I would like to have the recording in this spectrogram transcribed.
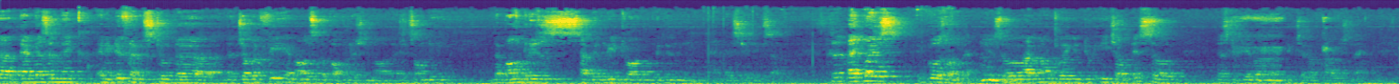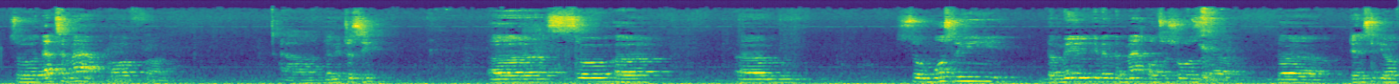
uh, that doesn't make any difference to the, the geography and also the population. It's only the boundaries have been redrawn within the state itself. Likewise, it goes on that. So I'm not going into each of this. So just to give a picture of how it's like. So that's a map of uh, uh, the literacy. Uh, so uh, um, So mostly the male, even the map also shows uh, the density of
